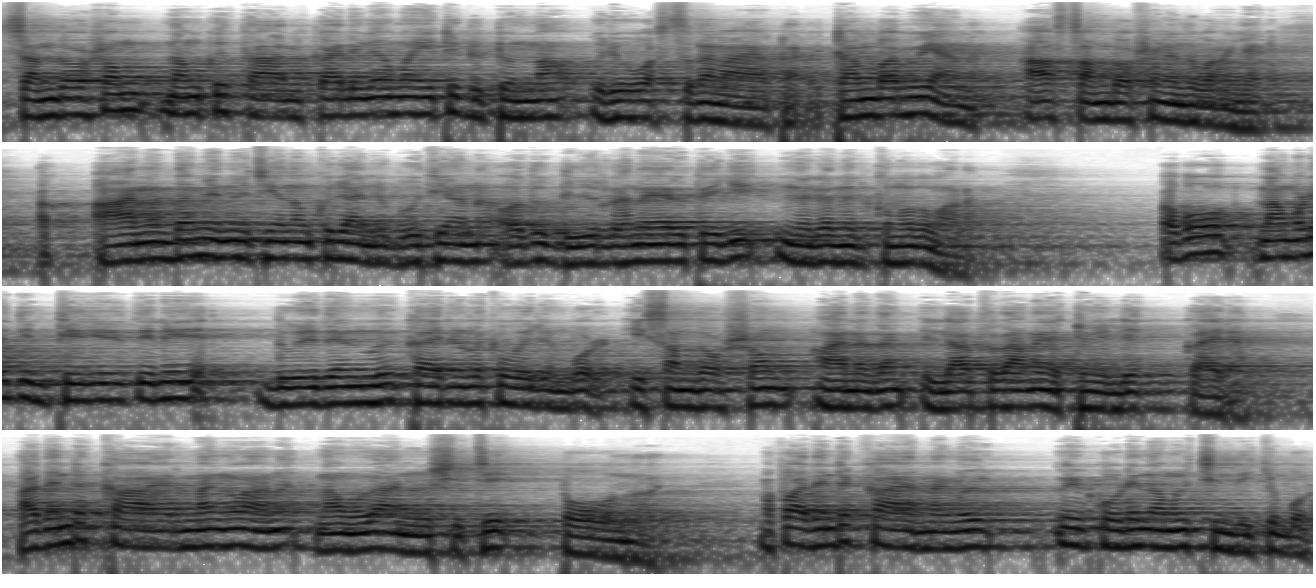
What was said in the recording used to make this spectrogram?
സന്തോഷം നമുക്ക് താൽക്കാലികമായിട്ട് കിട്ടുന്ന ഒരു വസ്തുതമാകട്ടെ ടെമ്പററിയാണ് ആ സന്തോഷം എന്ന് പറഞ്ഞാൽ. ആനന്ദം എന്ന് വെച്ച് കഴിഞ്ഞാൽ നമുക്കൊരു അനുഭൂതിയാണ്. അത് ദീർഘനേരത്തേക്ക് നിലനിൽക്കുന്നതുമാണ്. അപ്പോൾ നമ്മുടെ നിത്യജീവിതത്തിൽ ദുരിതങ്ങൾ കാര്യങ്ങളൊക്കെ വരുമ്പോൾ ഈ സന്തോഷം ആനന്ദം ഇല്ലാത്തതാണ് ഏറ്റവും വലിയ കാര്യം. അതിന്റെ കാരണങ്ങളാണ് നമ്മൾ അന്വേഷിച്ച് പോകുന്നത്. അപ്പോൾ അതിന്റെ കാരണങ്ങളിൽ കൂടി നമ്മൾ ചിന്തിക്കുമ്പോൾ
